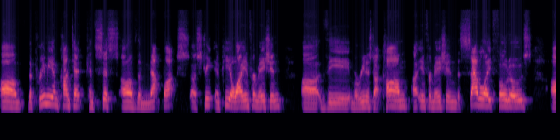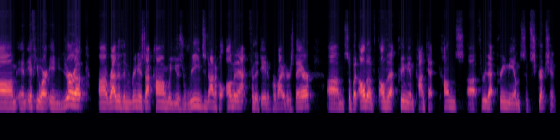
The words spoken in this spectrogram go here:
Um, the premium content consists of the Mapbox uh, street and POI information, uh, the marinas.com uh, information, the satellite photos, um, and if you are in Europe, uh, rather than marinas.com, we use Reed's Nautical Almanac for the data providers there. Um, so, but all the all of that premium content comes through that premium subscription.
